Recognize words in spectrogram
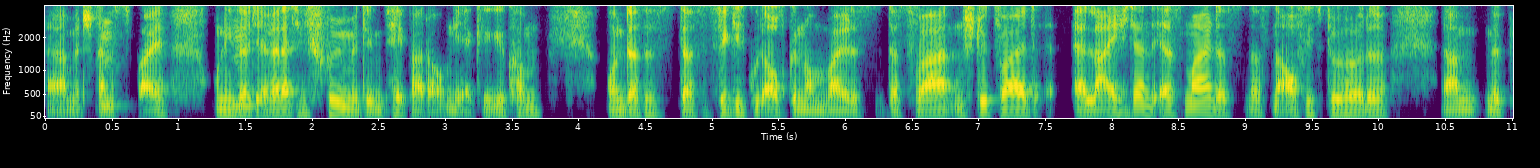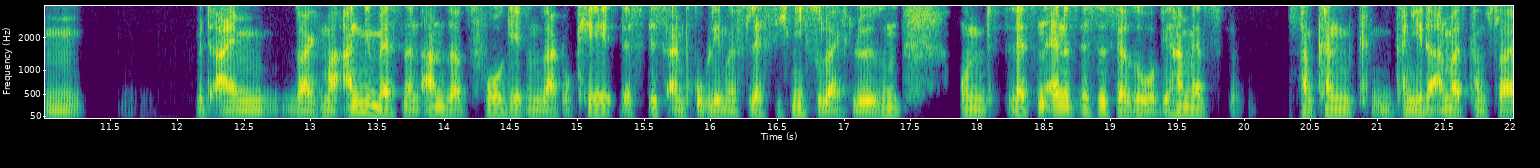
äh, mit Schrems 2. Hm. Und ihr seid ja relativ früh mit dem Paper da um die Ecke gekommen. Und das ist, das ist wirklich gut aufgenommen, weil das, das war ein Stück weit erleichternd erstmal, dass, dass eine Aufsichtsbehörde ähm, mit einem mit einem, sage ich mal, angemessenen Ansatz vorgeht und sagt, okay, das ist ein Problem, es lässt sich nicht so leicht lösen. Und letzten Endes ist es ja so, wir haben jetzt, das kann, kann jede Anwaltskanzlei,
